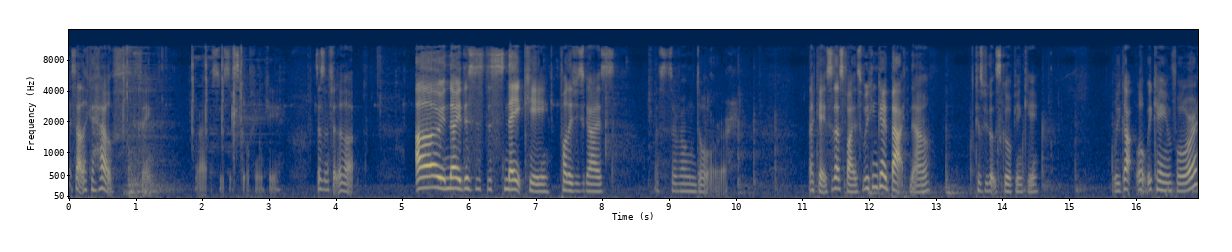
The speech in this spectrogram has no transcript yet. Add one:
Is that like a health thing? Right, let's use the scorpion key. Doesn't fit the lock. Oh no, this is the snake key. Apologies, guys. That's the wrong door. Okay, so that's fine. So we can go back now because we've got the scorpion key. We got what we came for.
